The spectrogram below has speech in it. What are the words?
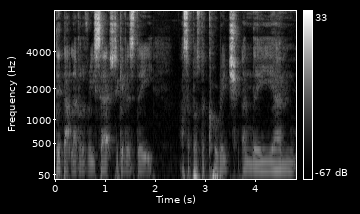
did that level of research to give us the, I suppose, the courage and the um,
